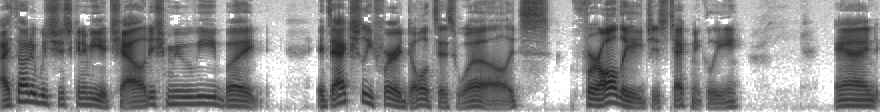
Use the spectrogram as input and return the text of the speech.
I thought it was just going to be a childish movie, but it's actually for adults as well. It's for all ages, technically. And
